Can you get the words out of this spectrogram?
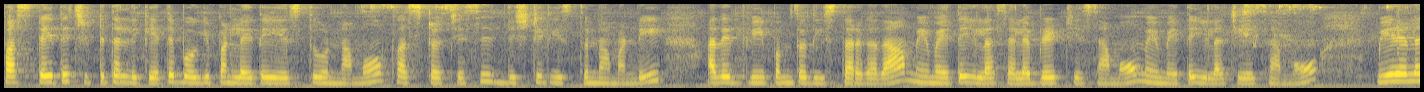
ఫస్ట్ అయితే చిట్టి తల్లికి అయితే భోగి పండ్లు అయితే వేస్తూ ఉన్నాము. ఫస్ట్ వచ్చేసి దిష్టి తీస్తున్నామండి. అదే ద్వీపంతో తీస్తారు కదా మేమైతే ఇలా సెలబ్రేట్ చేసాము మేమైతే ఇలా చేసాము మీరు ఎలా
